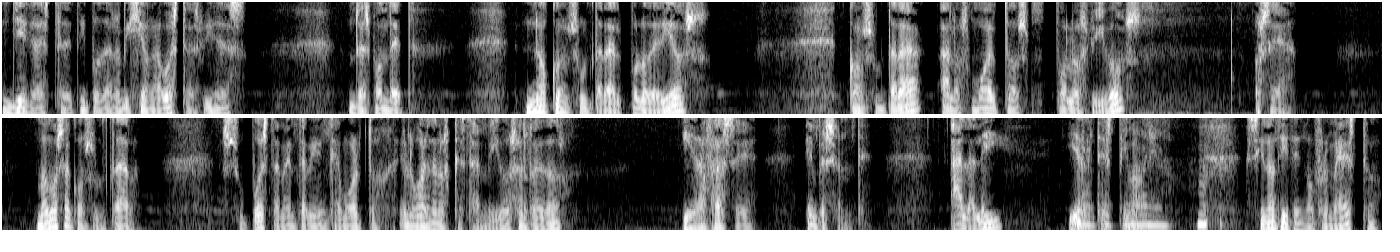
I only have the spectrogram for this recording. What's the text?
llega este tipo de religión a vuestras vidas, responded, ¿no consultará el pueblo de Dios? ¿Consultará a los muertos por los vivos? O sea, vamos a consultar supuestamente alguien que ha muerto en lugar de los que están vivos alrededor. Y una frase impresionante. A la ley y, al testimonio. Si no dicen conforme a esto,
